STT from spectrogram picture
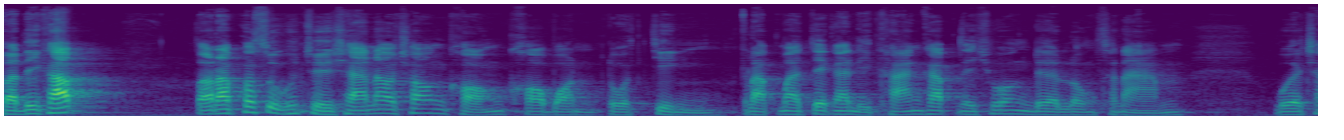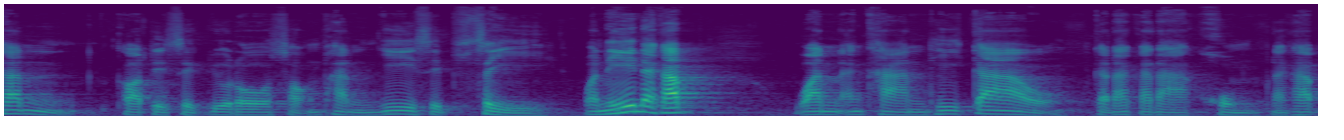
สวัสดีครับ ต้อนรับเข้าสู่คุณเฉยชาแนลช่องของคอบอลตัวจริง กลับมาเจอกันอีกครั้งครับ ในช่วงเดินลงสนามเวอร์ชั่นกอติดศึกยูโร 2024 วันนี้นะครับ วันอังคารที่ 9 กรกฎาคมนะครับ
